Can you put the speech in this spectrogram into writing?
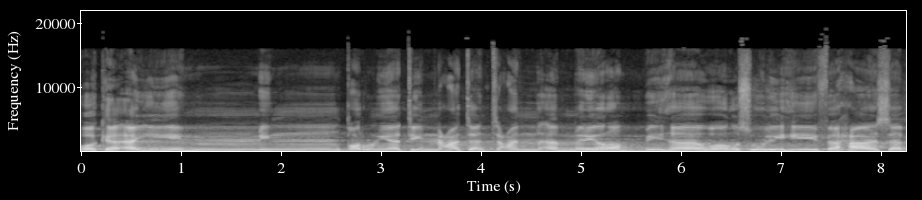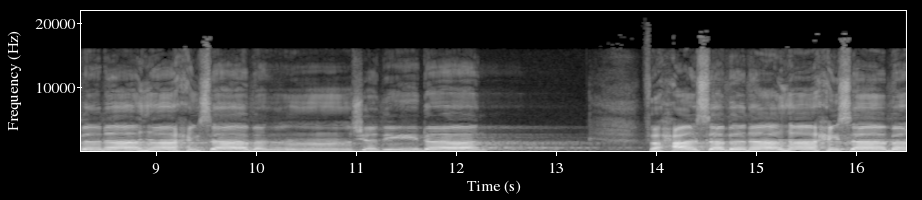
وكأي من قرية عتت عن أمر ربها ورسله فحاسبناها حسابا شديدا فحاسبناها حسابا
